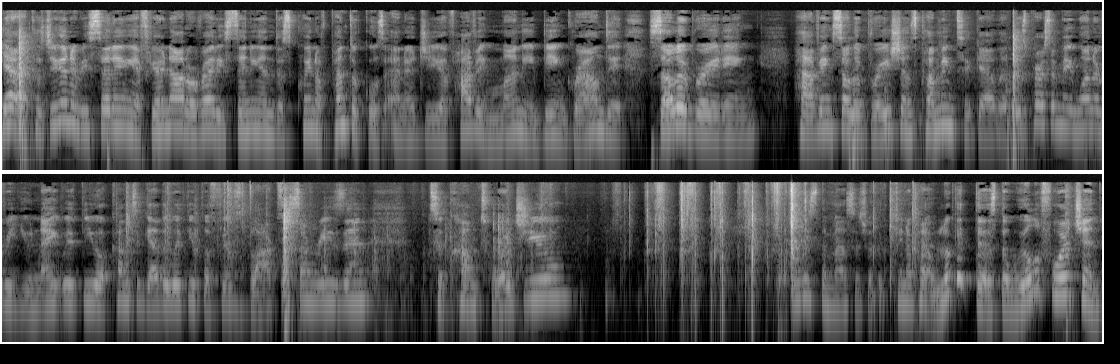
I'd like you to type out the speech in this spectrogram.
Yeah, because you're going to be sitting, if you're not already, sitting in this Queen of Pentacles energy of having money, being grounded, celebrating, having celebrations, coming together. This person may want to reunite with you or come together with you but feels blocked for some reason to come towards you. What is the message for the Queen of Pentacles? Look at this. The Wheel of Fortune.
